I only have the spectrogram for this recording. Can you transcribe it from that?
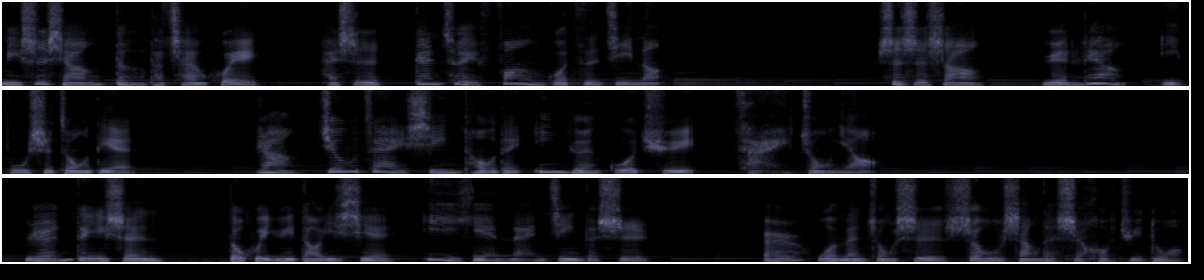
你是想等他忏悔，还是？干脆放过自己呢？事实上，原谅已不是重点，让揪在心头的因缘过去才重要。人的一生都会遇到一些一言难尽的事，而我们总是受伤的时候居多。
